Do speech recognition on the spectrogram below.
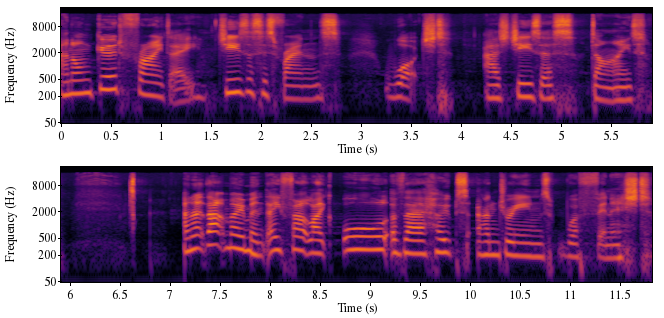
And on Good Friday, Jesus' friends watched as Jesus died. And at that moment, they felt like all of their hopes and dreams were finished.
